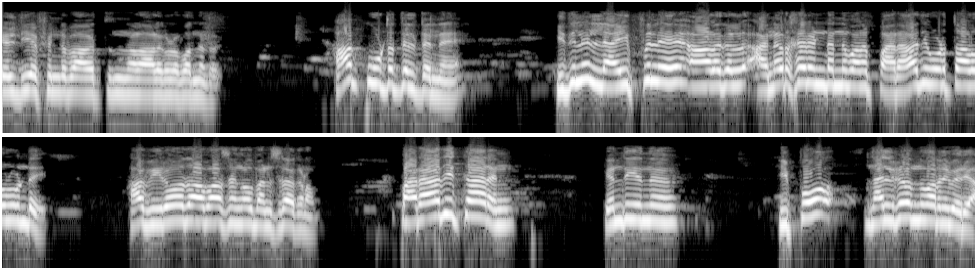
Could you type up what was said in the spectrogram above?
എൽ ഡി എഫിന്റെ ഭാഗത്തു നിന്നുള്ള ആളുകൾ വന്നത്. ആ കൂട്ടത്തിൽ തന്നെ ഇതിൽ ലൈഫിലെ ആളുകൾ അനർഹരുണ്ടെന്ന് പറഞ്ഞ് പരാതി കൊടുത്ത ആളുകളുണ്ട്. ആ വിരോധാഭാസങ്ങൾ മനസ്സിലാക്കണം. പരാതിക്കാരൻ എന്ത് ചെയ്യുന്നു? ഇപ്പോ നൽകണം എന്ന് പറഞ്ഞു വരിക.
